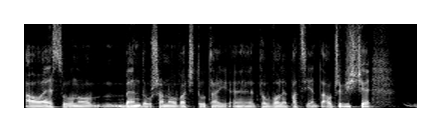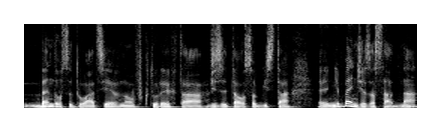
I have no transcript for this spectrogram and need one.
AOS-u no, będą szanować tutaj e, tą wolę pacjenta. Oczywiście będą sytuacje, no, w których ta wizyta osobista e, nie będzie zasadna,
